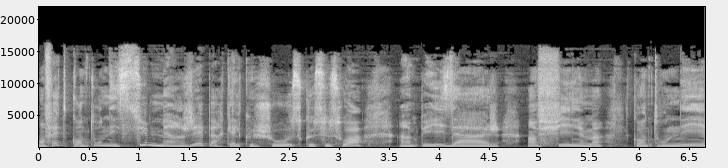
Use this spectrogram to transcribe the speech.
En fait, quand on est submergé par quelque chose, que ce soit un paysage, un film, quand on est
